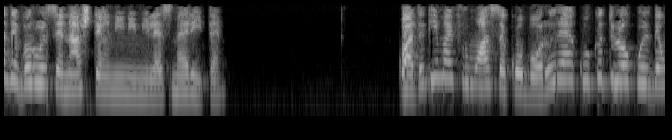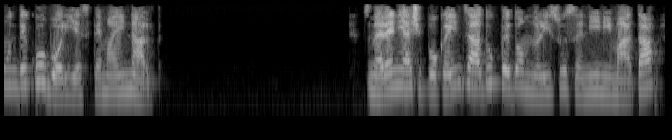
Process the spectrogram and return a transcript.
Adevărul se naște în inimile smerite. Cu atât e mai frumoasă coborârea, cu cât locul de unde cobori este mai înalt. Smerenia și pocăința aduc pe Domnul Isus în inima ta,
